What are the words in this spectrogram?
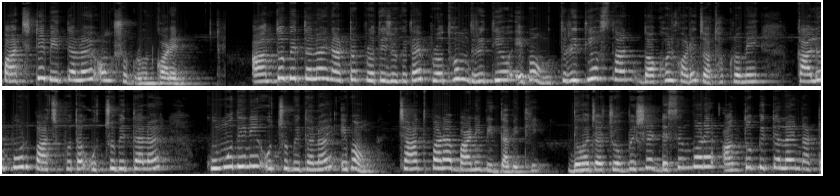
পাঁচটি বিদ্যালয়ে অংশগ্রহণ করেন। আন্তঃবিদ্যালয় নাট্য প্রতিযোগিতায় প্রথম, দ্বিতীয় এবং তৃতীয় স্থান দখল করে যথাক্রমে কালুপুর পাঁচপোতা উচ্চ বিদ্যালয় কুমুদিনী উচ্চ বিদ্যালয় এবং চাঁদপাড়া বাণী বিদ্যাবিধি। দু হাজার চব্বিশের ডিসেম্বরে আন্তঃবিদ্যালয় নাট্য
